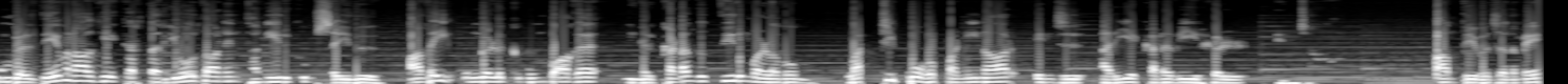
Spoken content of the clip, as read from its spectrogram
உங்கள் தேவனாகிய கர்த்தர் யோர்தானின் தண்ணீருக்கும் செய்து அதை உங்களுக்கு முன்பாக நீங்கள் கடந்து தீர்மளவும் வற்றி போக பண்ணினார் என்று அறிய கடவீர்கள் என்றார். ஆம் தேவஜனமே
